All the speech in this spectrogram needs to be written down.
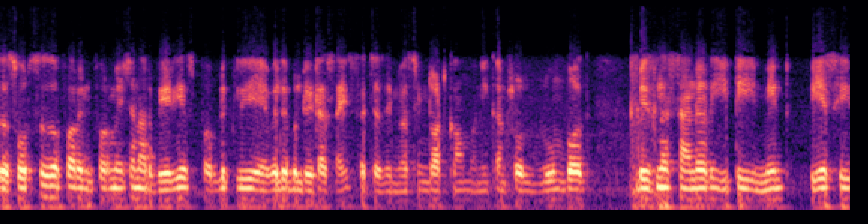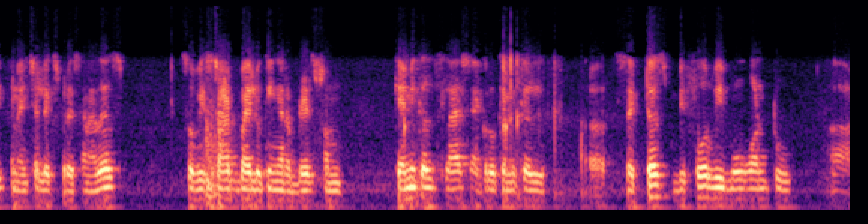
The sources of our information are various publicly available data sites such as investing.com, Money Control, Bloomberg, Business Standard, ET, Mint, BSE, Financial Express, and others. So we start by looking at updates from chemical slash agrochemical uh, sectors before we move on to uh,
